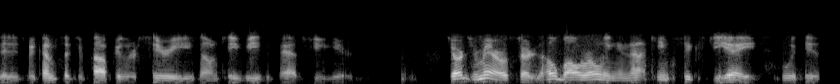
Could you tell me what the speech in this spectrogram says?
that has become such a popular series on TV the past few years. George Romero started the whole ball rolling in 1968 with his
